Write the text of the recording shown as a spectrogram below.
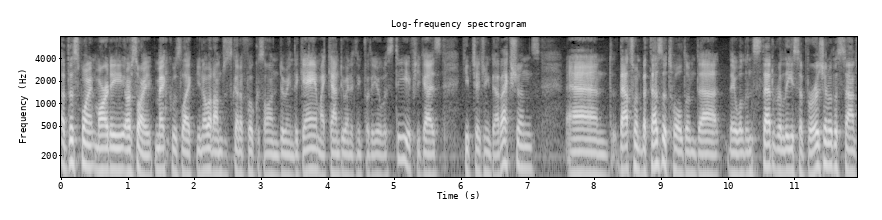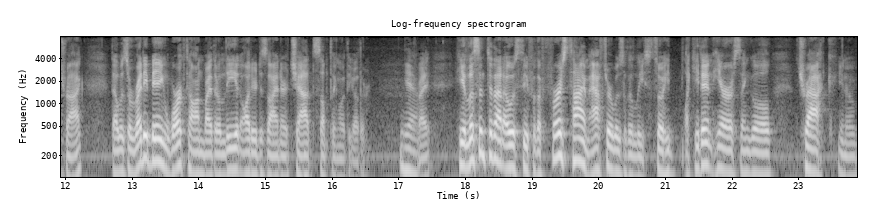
at this point, Marty, or sorry, Mick was like, you know what, I'm just gonna focus on doing the game. I can't do anything for the OST if you guys keep changing directions. And that's when Bethesda told him that they will instead release a version of the soundtrack that was already being worked on by their lead audio designer, Chad something or the other yeah right? He listened to that OST for the first time after it was released. So he like he didn't hear a single track, you know,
